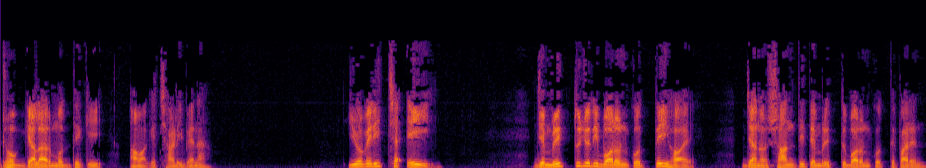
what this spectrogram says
ঢোক গেলার মধ্যে কি আমাকে ছাড়িবে না? ইয়বের ইচ্ছা এই যে মৃত্যু যদি বরণ করতেই হয়, যেন শান্তিতে মৃত্যুবরণ করতে পারেন।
